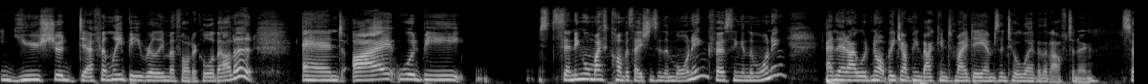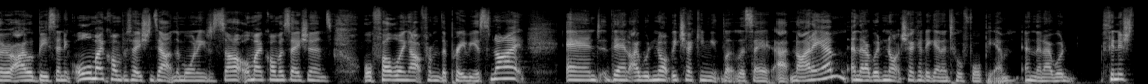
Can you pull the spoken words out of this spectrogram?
you should definitely be really methodical about it. And I would be sending all my conversations in the morning, first thing in the morning, and then I would not be jumping back into my DMs until later that afternoon. So I would be sending all my conversations out in the morning to start all my conversations or following up from the previous night. And then I would not be checking, let's say at 9 a.m. and then I would not check it again until 4 p.m. And then I would finish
